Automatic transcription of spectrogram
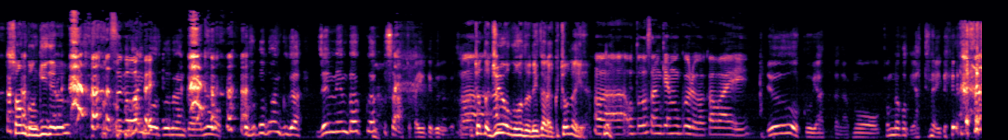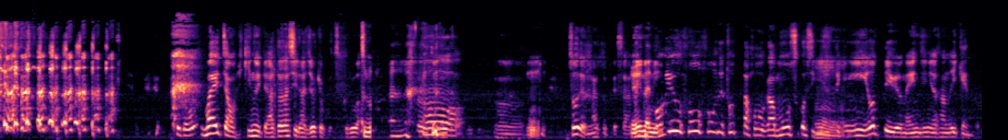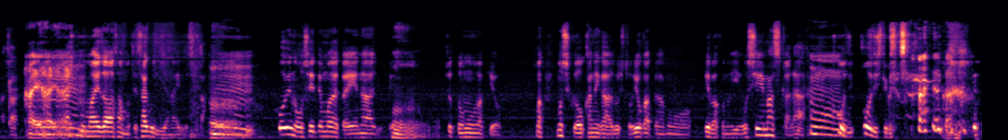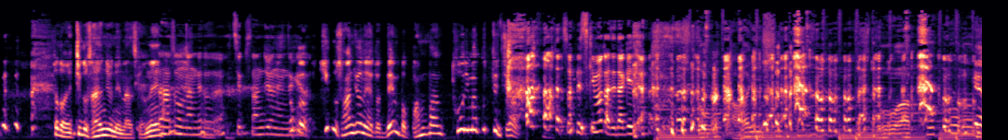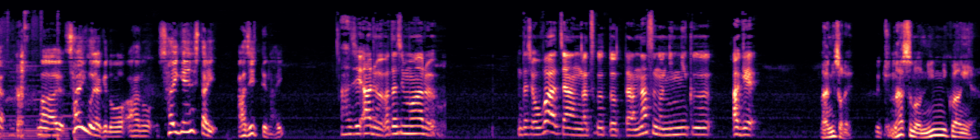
あ。ソン君聞いてる？すごいハイ。ボールなんかはもう、ソフトバンクが全面バックアップさ、とか言ってくるちょっと10億ほどでいいからちょうだいや。お父さん系も来るわ、かわいい。10億やったらもう、こんなことやってないで。ちょっと、舞ちゃんを引き抜いて新しいラジオ局作るわ。おうんうんそうじゃなくてさ、え何なんかこういう方法で撮った方がもう少し技術的にいいよっていうようなエンジニアさんの意見とかさ、はいはいはい。うん前澤さんも手探りじゃないですか。ーう。うんん。こういうの教えてもらえたらええな、言って、うん。ちょっと思うわけよ。まあ、もしくはお金がある人、よかったらもう、エバコの家教えますから、うん工事、工事してください。ちょっとね、築30年なんですけどね。あーそうなんです。築30年だけどなんか。、築30年やったら電波バンバン通りまくってん違う それ隙間風だけじゃん。いや、まあ、最後やけど、あの、再現したい味ってない？味ある。私もある。私、おばあちゃんが作っとったナスのニンニク揚げ。何それ？ナスのニンニク揚げや。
